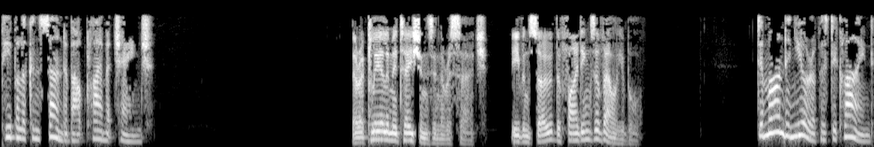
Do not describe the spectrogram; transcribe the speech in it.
people are concerned about climate change. There are clear limitations in the research. Even so, the findings are valuable. Demand in Europe has declined.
